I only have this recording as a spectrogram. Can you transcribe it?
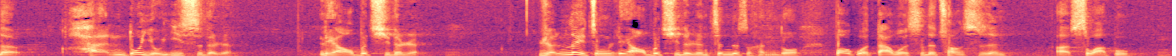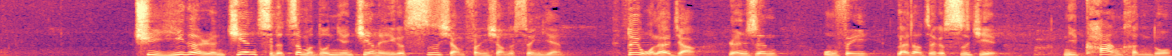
了很多有意思的人，了不起的人。人类中了不起的人真的是很多，包括达沃斯的创始人啊，施瓦布。去一个人坚持了这么多年，建了一个思想分享的盛宴。对我来讲，人生无非来到这个世界。你看很多，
